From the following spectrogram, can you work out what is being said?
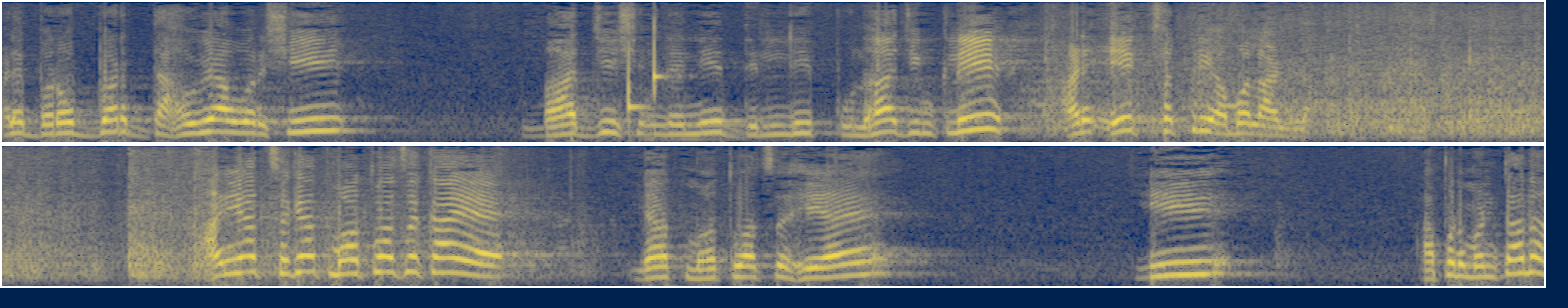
आणि बरोबर दहाव्या वर्षी माजी शिंदेनी दिल्ली पुन्हा जिंकली आणि एक छत्री अंमल आणला. आणि यात सगळ्यात महत्वाचं काय आहे? यात महत्वाचं हे आहे की आपण म्हणता ना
